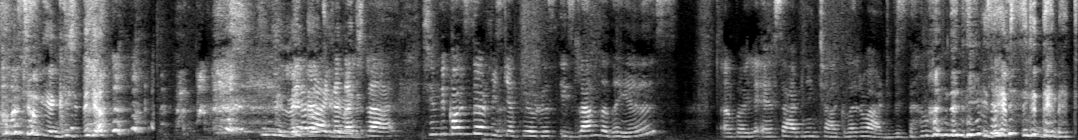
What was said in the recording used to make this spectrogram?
Sana çok yakıştı ya. Merhaba arkadaşlar. Şimdi couchsurfing yapıyoruz. İzlanda'dayız. Ee, Böyle ev sahibinin çalgıları vardı. Biz de hemen deneyim. Bize hepsini denet.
